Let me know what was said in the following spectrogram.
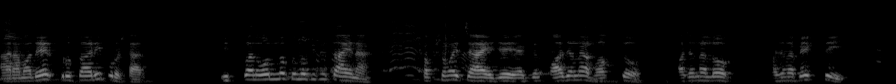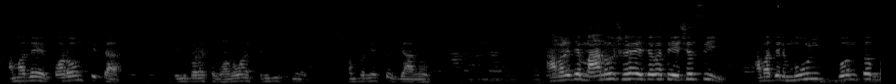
আর আমাদের প্রচারই প্রসার। ইসকন অন্য কোনো কিছু চায় না। সবসময় চায় যে, একজন অজানা ভক্ত, অজানা লোক, অজানা ব্যক্তি আমাদের পরম পিতা, যিনি পরমেশ্বর ভগবান শ্রীকৃষ্ণের সম্পর্কে একটু জানুক। আমরা যে মানুষ হয়ে জগতে এসেছি, আমাদের মূল গন্তব্য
